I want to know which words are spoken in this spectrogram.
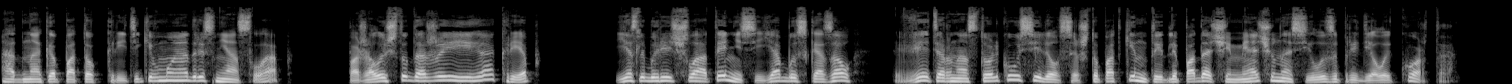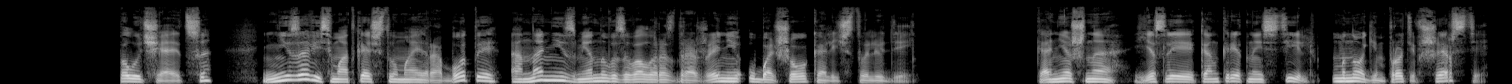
Однако поток критики в мой адрес не ослаб. Пожалуй, что даже и окреп. Если бы речь шла о теннисе, я бы сказал, ветер настолько усилился, что подкинутый для подачи мяч уносил за пределы корта. Получается, Независимо от качества моей работы, она неизменно вызывала раздражение у большого количества людей. Конечно, если конкретный стиль многим против шерсти,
